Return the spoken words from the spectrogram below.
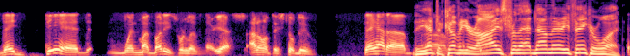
They did when my buddies were living there. Yes, I don't know if they still do. They had a. Do you have to uh, cover your eyes for that down there? You think, or what?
